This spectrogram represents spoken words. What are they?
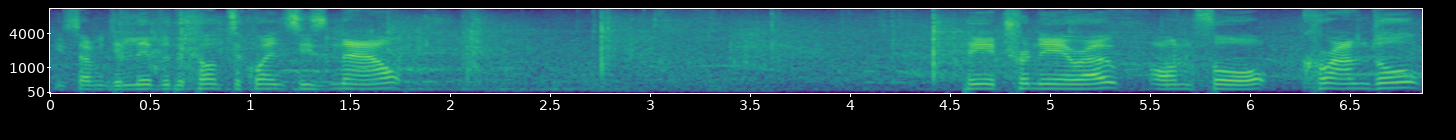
He's having to live with the consequences now. Pietranero on for Crandall.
